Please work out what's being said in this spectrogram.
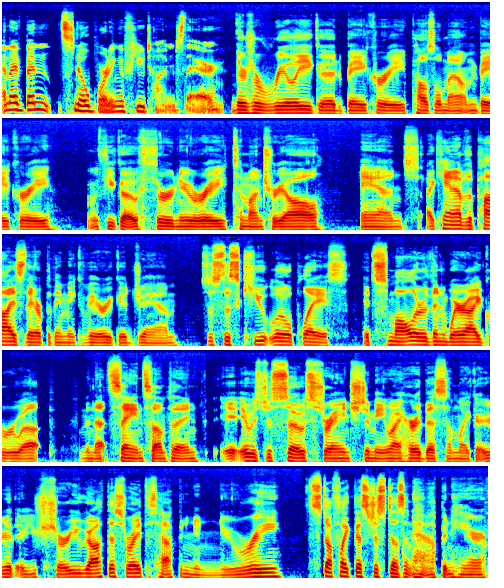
And I've been snowboarding a few times there. There's a really good bakery, Puzzle Mountain Bakery, if you go through Newry to Montreal. And I can't have the pies there, but they make very good jam. It's just this cute little place. It's smaller than where I grew up. I mean, that's saying something. It, it was just so strange to me when I heard this. I'm like, are, are you sure you got this right? This happened in Newry? Stuff like this just doesn't happen here.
